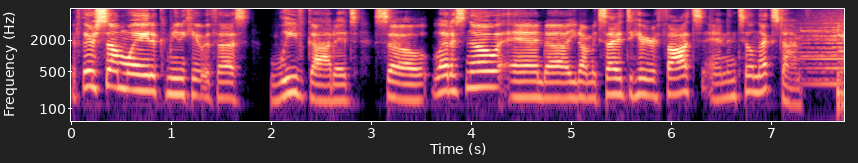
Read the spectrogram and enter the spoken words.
If there's some way to communicate with us, we've got it. So let us know, and uh, you know I'm excited to hear your thoughts. And until next time.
